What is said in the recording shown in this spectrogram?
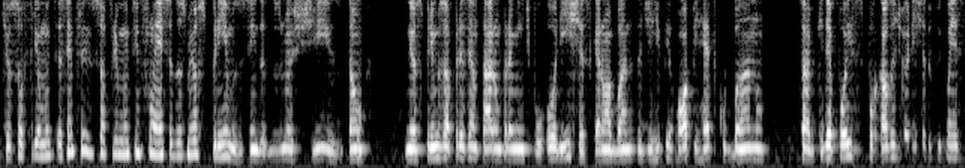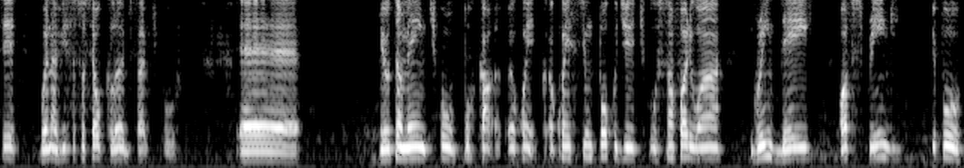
que eu sofria muito, eu sempre sofri muita influência dos meus primos, assim, dos meus tios. Então, meus primos apresentaram para mim, tipo, Orixas, que era uma banda de hip hop, rap cubano, sabe? Que depois, por causa de Orixas, eu fui conhecer Buena Vista Social Club, sabe? Tipo, é... eu também, tipo, por eu, eu conheci um pouco de, tipo, Sun 41, Green Day, Offspring, tipo,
